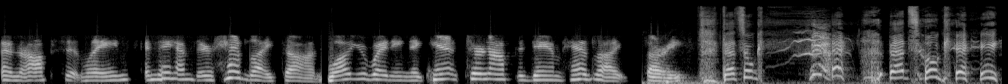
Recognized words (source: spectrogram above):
an opposite lane, and they have their headlights on. While you're waiting, they can't turn off the damn headlights. Sorry. That's okay. That's okay.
